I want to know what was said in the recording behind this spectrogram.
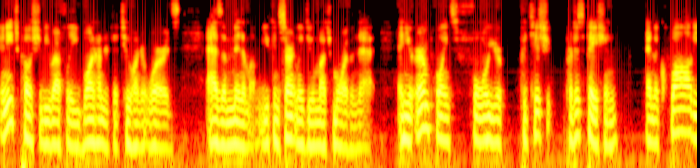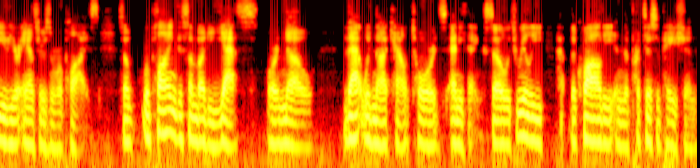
And each post should be roughly 100 to 200 words as a minimum. You can certainly do much more than that. And you earn points for your participation and the quality of your answers and replies. So replying to somebody yes or no that would not count towards anything. So it's really the quality and the participation.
